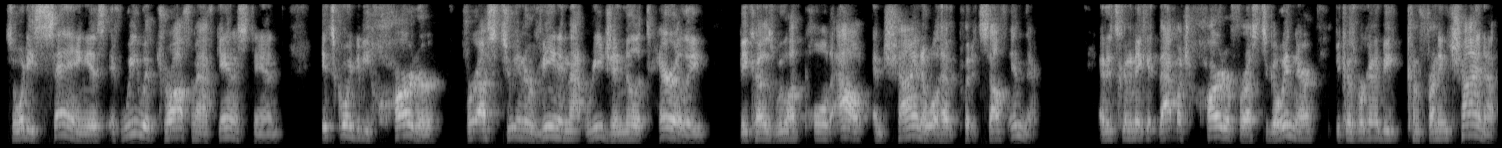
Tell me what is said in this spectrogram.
So, what he's saying is if we withdraw from Afghanistan, it's going to be harder for us to intervene in that region militarily because we'll have pulled out and China will have put itself in there. And it's going to make it that much harder for us to go in there because we're going to be confronting China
